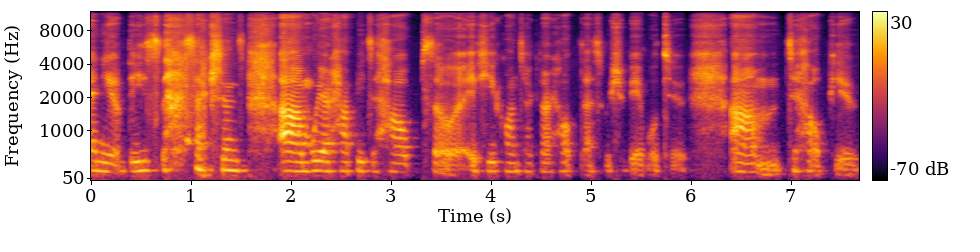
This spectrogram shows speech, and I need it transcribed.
any of these sections, um, we are happy to help. So if you contact our help desk, we should be able to, um, to help you.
